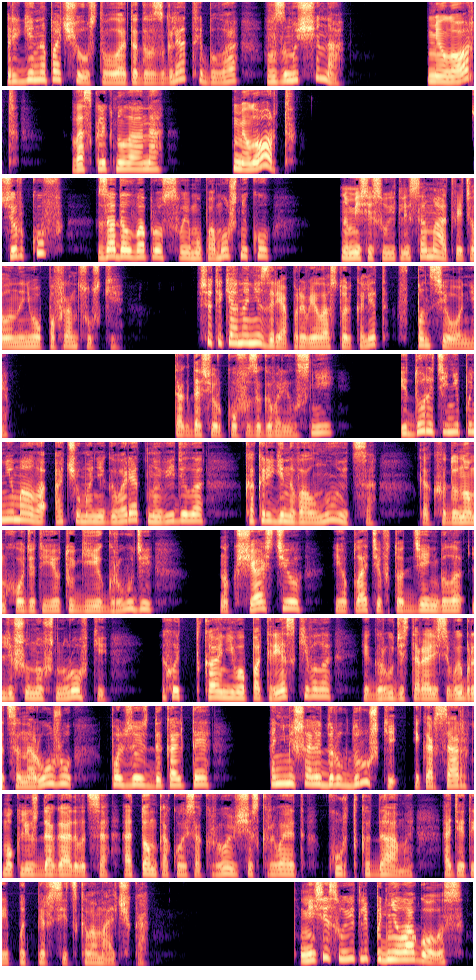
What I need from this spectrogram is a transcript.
Регина почувствовала этот взгляд и была возмущена. «Милорд?» — воскликнула она. «Милорд!» Сюркув задал вопрос своему помощнику, но миссис Уитли сама ответила на него по-французски. все таки она не зря провела столько лет в пансионе. Тогда Сюрков заговорил с ней, и Дороти не понимала, о чем они говорят, но видела, как Регина волнуется, как ходуном ходят ее тугие груди, но, к счастью, ее платье в тот день было лишено шнуровки, и хоть ткань его потрескивала, и груди старались выбраться наружу, пользуясь декольте, они мешали друг дружке, и корсар мог лишь догадываться о том, какое сокровище скрывает куртка дамы, одетой под персидского мальчика. Миссис Уитли подняла голос.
